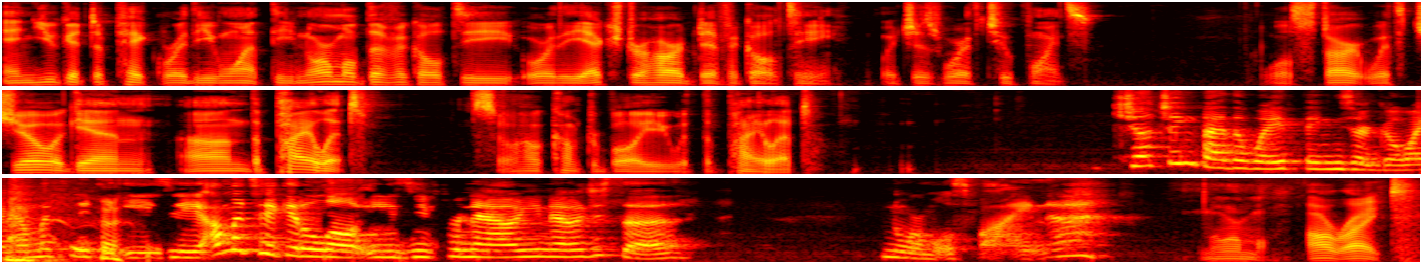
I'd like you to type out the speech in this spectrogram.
and you get to pick whether you want the normal difficulty or the extra hard difficulty, which is worth two points. We'll start with Jo again on the pilot. So, how comfortable are you with the pilot? Judging by the way things are going, I'm gonna take it easy. I'm gonna take it a little easy for now. You know, just a normal's fine. Normal. All right.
